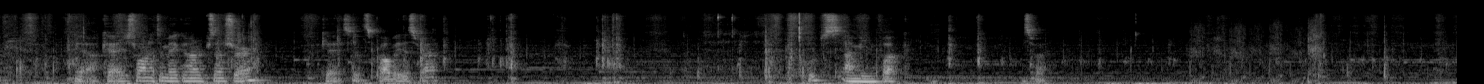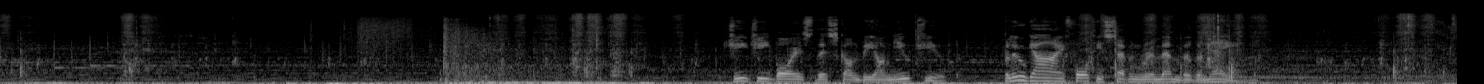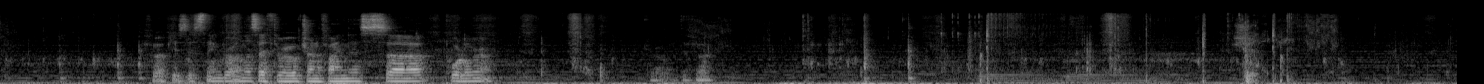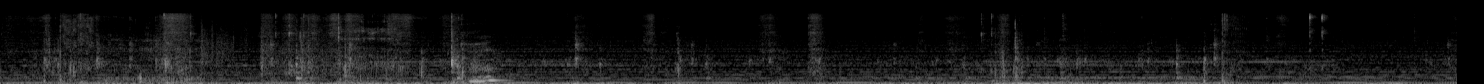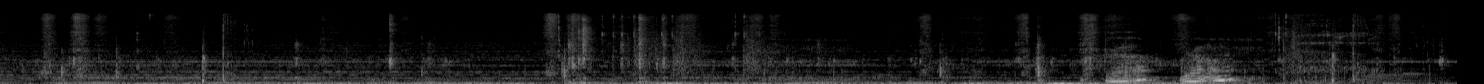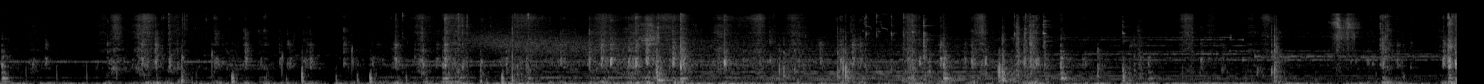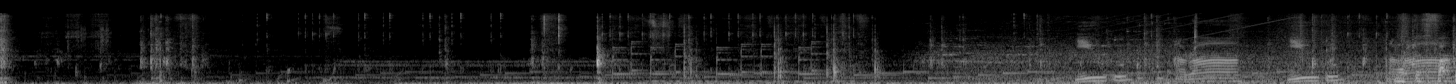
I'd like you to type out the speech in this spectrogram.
Yeah, okay. I just wanted to make 100% sure. Okay, so it's probably this way. Oops, I mean, fuck. This way. GG boys this gon be on YouTube. Blue Guy 47 remember the name. Fuck is this thing, bro? Unless I throw trying to find this uh, portal room.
